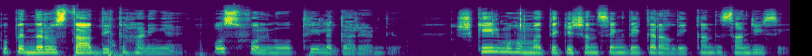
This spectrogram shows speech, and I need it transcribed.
ਭੁਪਿੰਦਰ ਉਸਤਾਦ ਦੀ ਕਹਾਣੀ ਹੈ। ਉਸ ਫੁੱਲ ਨੂੰ ਉੱਥੇ ਹੀ ਲੱਗਾ ਰਹਿਣ ਦਿਓ। ਸ਼ਕੀਲ ਮੁਹੰਮਦ ਤੇ ਕਿਸ਼ਨ ਸਿੰਘ ਦੇ ਘਰਾਂ ਦੀ ਕੰਧ ਸਾਂਝੀ ਸੀ।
